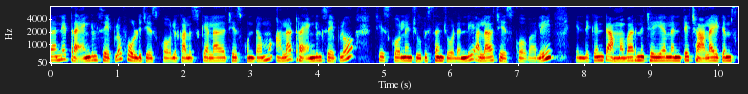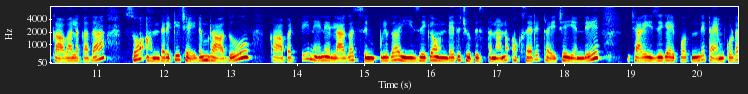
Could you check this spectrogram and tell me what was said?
దాన్ని ట్రయాంగిల్ షేప్లో ఫోల్డ్ చేసుకోవాలి. కలర్స్కి ఎలా చేసుకుంటామో అలా ట్రయాంగిల్ షేప్లో చేసుకోవాలి. నేను చూపిస్తాను చూడండి. అలా అలా చేసుకోవాలి. ఎందుకంటే అమ్మవారిని చేయాలంటే చాలా ఐటమ్స్ కావాలి కదా. సో అందరికీ చేయడం రాదు. కాబట్టి నేను ఇలాగా సింపుల్గా ఈజీగా ఉండేది చూపిస్తున్నాను. ఒకసారి ట్రై చేయండి. చాలా ఈజీగా అయిపోతుంది. టైం కూడా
